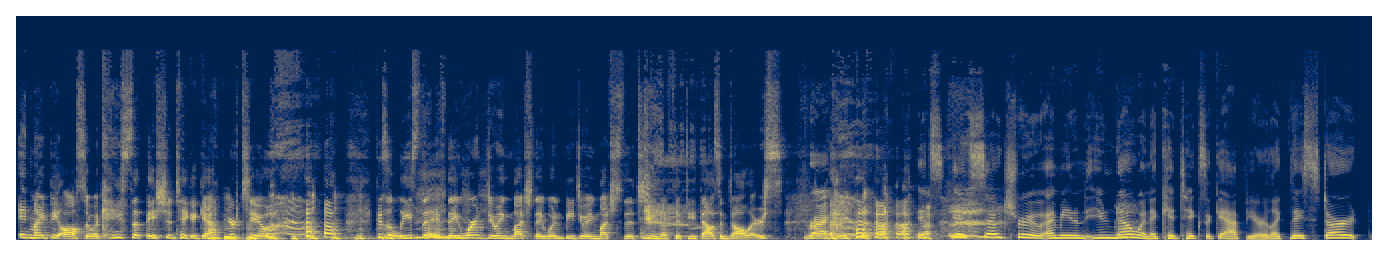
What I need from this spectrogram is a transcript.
it might be also a case that they should take a gap year too. Because at least if they weren't doing much, they wouldn't be doing much to the tune of $50,000. Right. it's, it's so true. I mean, you know, when a kid takes a gap year, like they start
